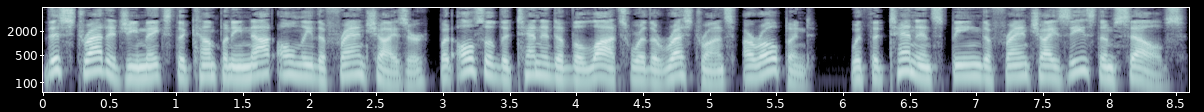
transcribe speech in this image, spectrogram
this strategy makes the company not only the franchisor but also the tenant of the lots where the restaurants are opened, with the tenants being the franchisees themselves.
